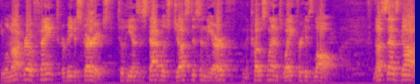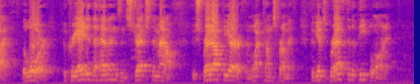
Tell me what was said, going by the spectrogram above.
He will not grow faint or be discouraged till he has established justice in the earth, and the coastlands wait for his law. Thus says God, the Lord, who created the heavens and stretched them out, who spread out the earth and what comes from it, who gives breath to the people on it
